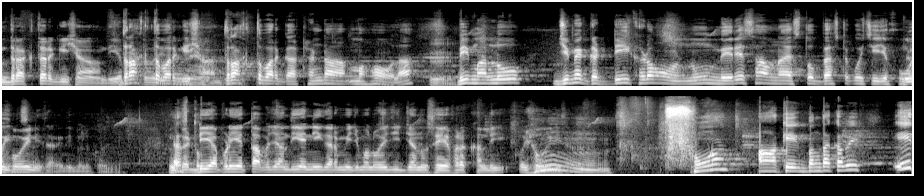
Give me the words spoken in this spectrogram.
ਦਰਖਤ ਵਰਗੀ ਛਾਂ ਆਉਂਦੀ ਹੈ ਦਰਖਤ ਵਰਗੀ ਛਾਂ ਦਰਖਤ ਵਰਗਾ ਠੰਡਾ ਮਾਹੌਲ ਆ। ਵੀ ਮੰਨ ਲਓ ਜਿਵੇਂ ਗੱਡੀ ਖੜਾਉਣ ਨੂੰ ਮੇਰੇ ਹਿਸਾਬ ਨਾਲ ਇਸ ਤੋਂ ਬੈਸਟ ਕੋਈ ਚੀਜ਼ ਹੋ ਹੀ ਨਹੀਂ ਸਕਦੀ ਬਿਲਕੁਲ ਜੀ। ਗੱਡੀ ਆਪਣੀ ਇਹ ਤਪ ਜਾਂਦੀ ਹੈ ਇੰਨੀ ਗਰਮੀ ਚ ਮਤਲਬ ਇਹ ਚੀਜ਼ਾਂ ਨੂੰ ਸੇਫ ਰੱਖਣ ਲਈ ਕੁਝ ਹੋ ਹੀ ਨਹੀਂ ਸਕਦਾ। ਸੋਹਣਾ ਆ ਕੇ ਬੰਦਾ ਕਵੇ ਇਹ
